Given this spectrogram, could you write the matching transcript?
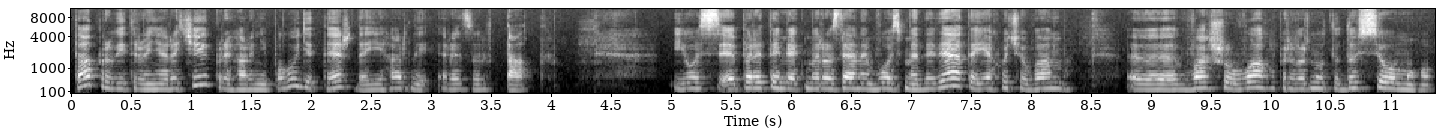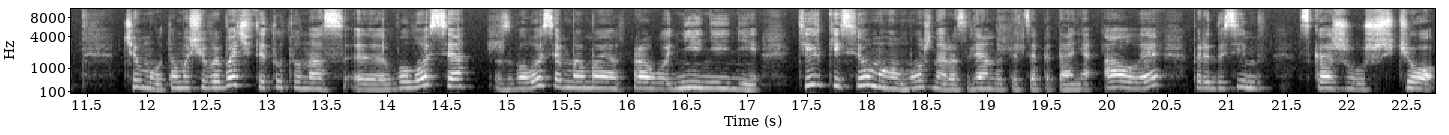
Та провітрювання речей при гарній погоді теж дає гарний результат. І ось е, перед тим, як ми розглянемо 8-9, я хочу вам вашу увагу привернути до сьомого. Чому? Тому що ви бачите, тут у нас е, волосся, з волоссям ми маємо справу ні, ні. Тільки сьомого можна розглянути це питання. Але передусім скажу, що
